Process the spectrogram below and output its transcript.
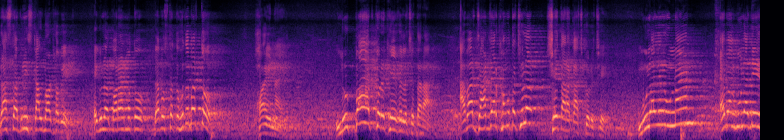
রাস্তা, ব্রিজ কালভার্ট হবে। এগুলো করার মতো ব্যবস্থা তো হতে পারতো। হয় নাই। লুটপাট করে খেয়ে ফেলেছে তারা। আবার যার যার ক্ষমতা ছিল, সে তারা কাজ করেছে। মুলাদের উন্নয়ন এবং মুলাদের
